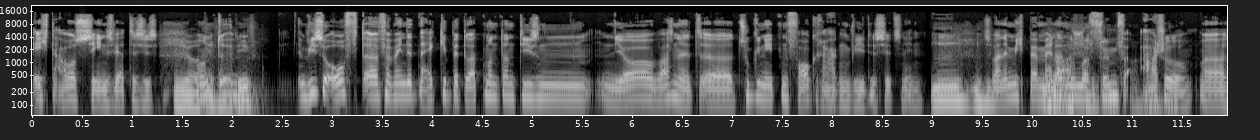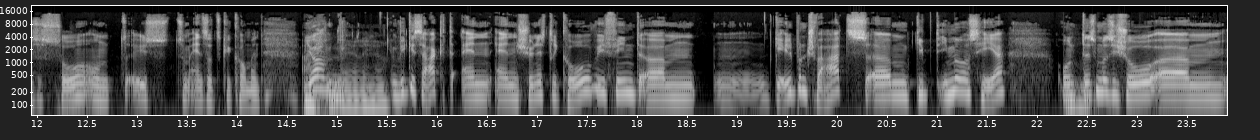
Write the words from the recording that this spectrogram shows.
echt auch was Sehenswertes ist. Ja, und definitiv wie so oft äh, verwendet Nike bei Dortmund dann diesen, ja, weiß nicht, äh, zugenähten V-Kragen, wie ich das jetzt nenne. Mhm. Das war nämlich bei meiner ja, Nummer 5 auch schon äh, so und ist zum Einsatz gekommen. Ach, ja, ehrlich, ja, wie gesagt, ein, ein schönes Trikot, wie ich finde. Ähm, Gelb und Schwarz ähm, gibt immer was her und mhm. das muss ich schon ähm,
